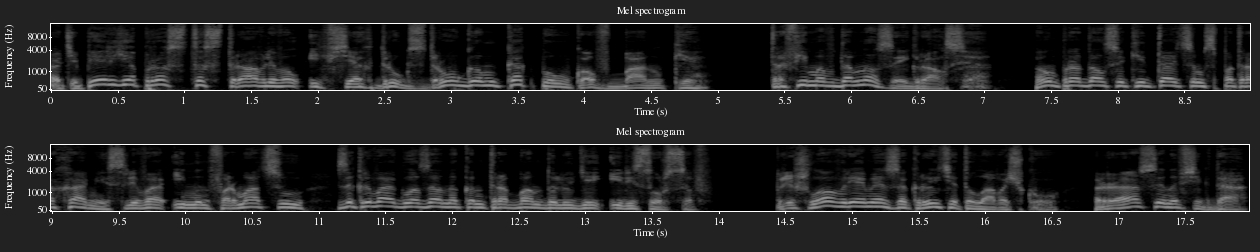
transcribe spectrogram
а теперь я просто стравливал их всех друг с другом, как пауков в банке. Трофимов давно заигрался. Он продался китайцам с потрохами, сливая им информацию, закрывая глаза на контрабанду людей и ресурсов. Пришло время закрыть эту лавочку. Раз и навсегда.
